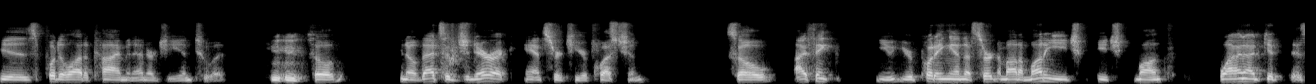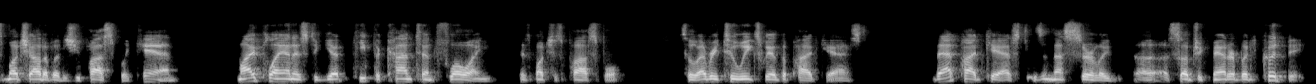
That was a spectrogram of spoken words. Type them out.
is put a lot of time and energy into it. Mm-hmm. So, you know, that's a generic answer to your question. So I think you, you're putting in a certain amount of money each each month. Why not get as much out of it as you possibly can? My plan is to get keep the content flowing as much as possible. So every two weeks we have the podcast. That podcast isn't necessarily a, a subject matter, but it could be.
